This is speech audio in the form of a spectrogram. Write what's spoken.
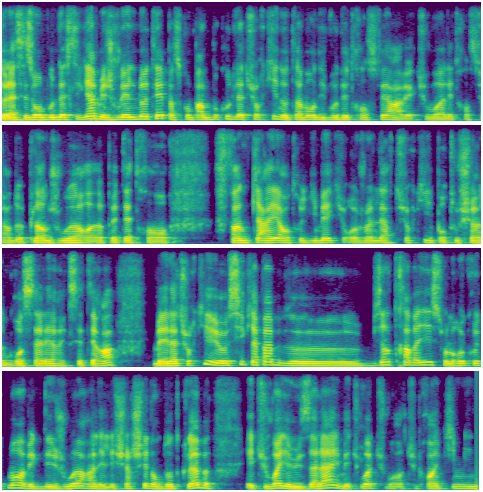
de la saison Bundesliga, mais je voulais le noter parce qu'on parle beaucoup de la Turquie, notamment au niveau des transferts, avec tu vois les transferts de plein de joueurs, peut-être en fin de carrière, entre guillemets, qui rejoignent la Turquie pour toucher un gros salaire, etc. Mais la Turquie est aussi capable de bien travailler sur le recrutement avec des joueurs, aller les chercher dans d'autres clubs. Et tu vois, il y a eu Zalai, mais tu vois, tu, prends un Kim min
